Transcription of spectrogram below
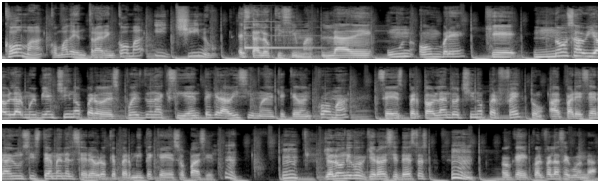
coma, coma de entrar en coma y chino. Está loquísima. La de un hombre que no sabía hablar muy bien chino, pero después de un accidente gravísimo en el que quedó en coma, se despertó hablando chino perfecto. Al parecer hay un sistema en el cerebro que permite que eso pase. Hmm. Hmm. Yo lo único que quiero decir de esto es... hmm. Ok, ¿cuál fue la segunda?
